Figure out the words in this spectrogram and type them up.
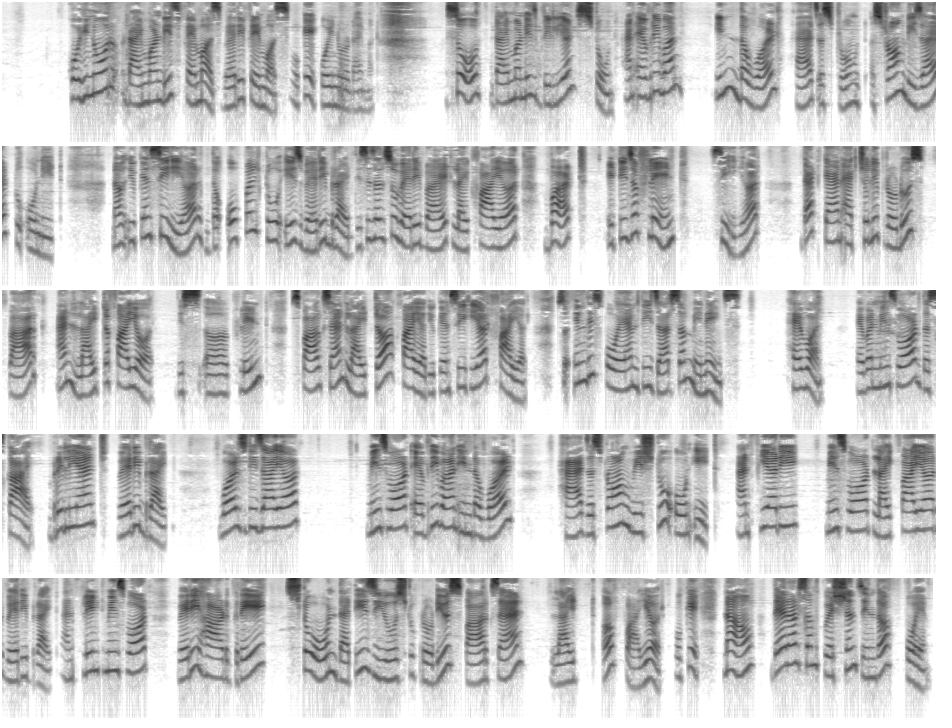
Kohinoor diamond is famous, very famous. Okay, Kohinoor diamond. So, diamond is brilliant stone and everyone in the world has a strong, a strong desire to own it. Now, you can see here, the opal too is very bright. This is also very bright like fire, but it is a flint, see here, that can actually produce spark and light a fire this uh, flint sparks and light a fire. You can see here fire. So in this poem these are some meanings. Heaven. Heaven means what? The sky. Brilliant. Very bright. World's desire means what? Everyone in the world has a strong wish to own it. And fiery means what? Like fire very bright. And flint means what? Very hard gray stone that is used to produce sparks and light a fire. Okay. Now, there are some questions in the poem.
